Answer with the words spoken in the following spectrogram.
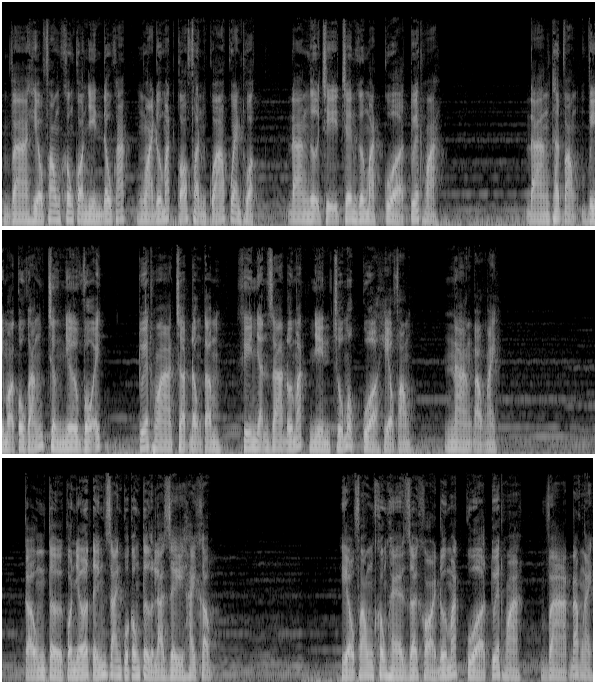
Và Hiểu Phong không còn nhìn đâu khác, ngoài đôi mắt có phần quá quen thuộc Đang ngự trị trên gương mặt của Tuyết Hoa Đang thất vọng vì mọi cố gắng chừng như vô ích, Tuyết Hoa chợt động tâm khi nhận ra đôi mắt nhìn chú mục của Hiểu Phong Nàng bảo ngay, Công tử có nhớ tính danh của công tử là gì hay không? Hiểu Phong không hề rời khỏi đôi mắt của Tuyết Hoa Và đáp ngay,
